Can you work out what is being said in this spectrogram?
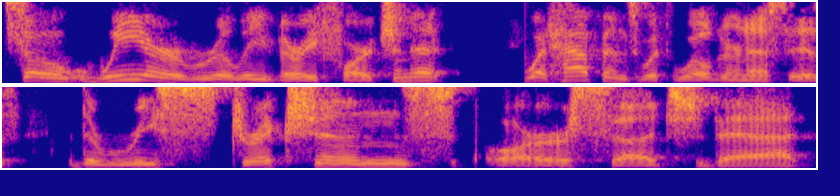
So we are really very fortunate what happens with wilderness is the restrictions are such that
